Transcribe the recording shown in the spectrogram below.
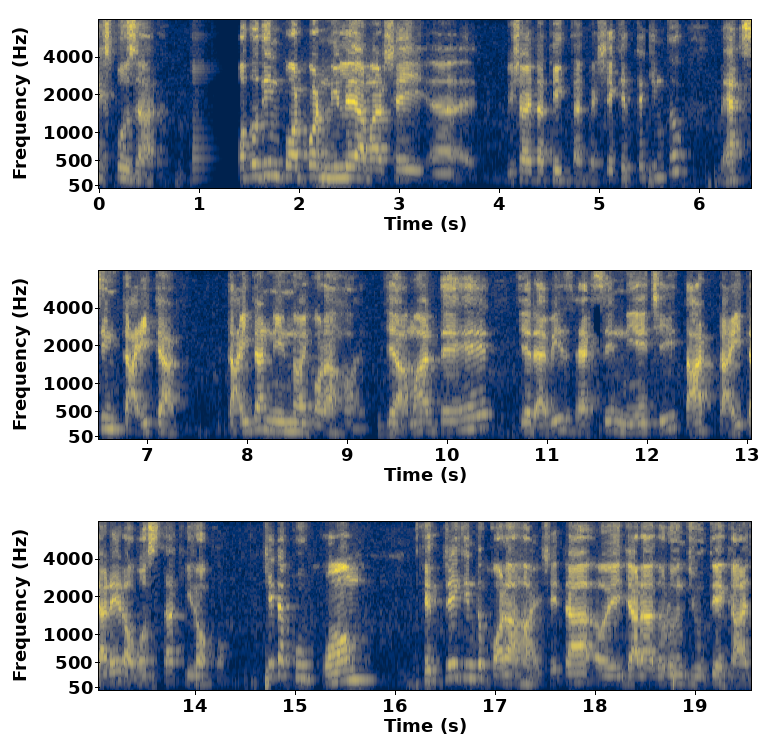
এক্সপোজার কতদিন পর পর নিলে আমার সেই বিষয়টা ঠিক থাকবে? সেক্ষেত্রে কিন্তু ভ্যাকসিন টাইটার টাইটার নির্ণয় করা হয় যে আমার দেহে যে র্যাবিস ভ্যাকসিন নিয়েছি, তার টাইটারের অবস্থা কীরকম? সেটা খুব কম ক্ষেত্রেই কিন্তু করা হয়। সেটা ওই যারা ধরুন জুতে কাজ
